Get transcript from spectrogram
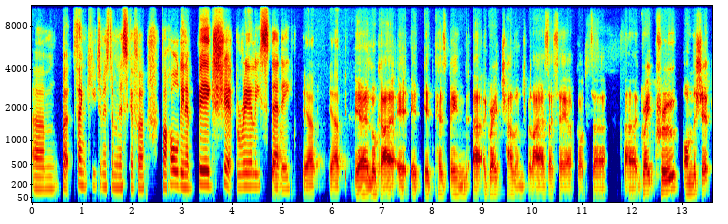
Um, but thank you to Mr. Moniska for for holding a big ship really steady. Yep, yep. Yeah, look, uh, it, it it has been uh, a great challenge, but I, as I say, I've got uh, a great crew on the ship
